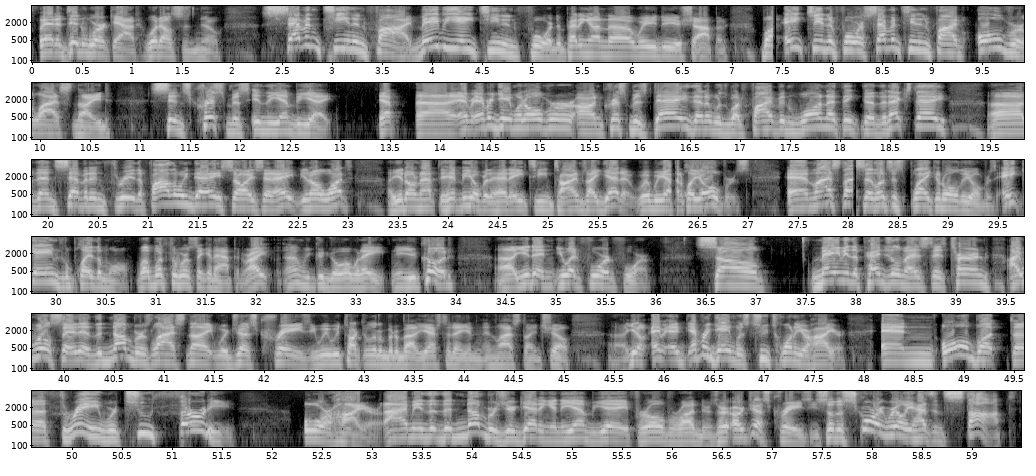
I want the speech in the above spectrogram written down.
and it didn't work out. What else is new? 17 and 5, maybe 18 and 4, depending on uh, where you do your shopping. But 18 and 4, 17 and 5 over last night since Christmas in the NBA. Yep. Uh, every, every game went over on Christmas Day. Then it was, what, 5 and 1, I think, the, the next day. Uh, then 7 and 3 the following day. So I said, hey, you know what? You don't have to hit me over the head 18 times. I get it. We have to play overs. And last night I said, let's just blanket all the overs. Eight games, we'll play them all. Well, what's the worst that could happen, right? Uh, we could go over eight. You could. Uh, you didn't. You went four and four. So maybe the pendulum has, has turned. I will say that the numbers last night were just crazy. We, we talked a little bit about it yesterday in, in last night's show. Uh, you know, every, every, game was 220 or higher. And all but uh, three were 230 or higher. I mean, the, the numbers you're getting in the NBA for over unders are, are just crazy. So the scoring really hasn't stopped.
